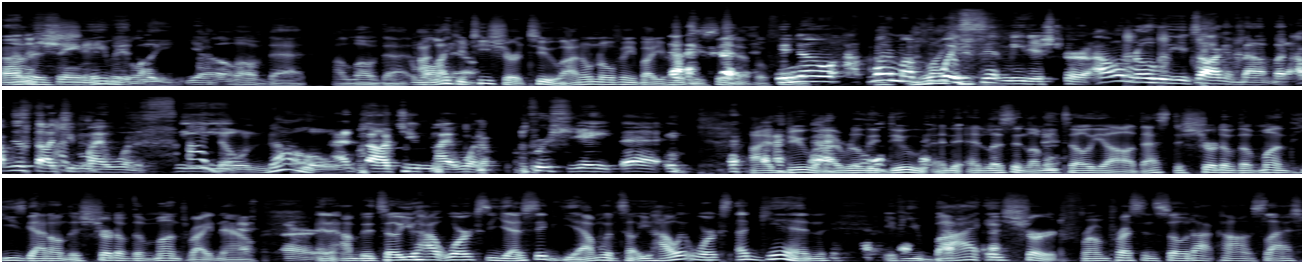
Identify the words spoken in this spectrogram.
Unashamedly. Unashamedly. Like. I love that. I love that. I like your. T-shirt too. I don't know if anybody heard me say that before. You know, one of my I boys it. sent me this shirt. I don't know who you're talking about, but I just thought you might want to see. I don't know. I thought you might want to appreciate that. I do. I really do. And and listen, let me tell y'all, that's the shirt of the month. He's got on the shirt of the month right now. sir. And I'm going to tell you how it works. Yes, it. Yeah, I'm going to tell you how it works again. If you buy a shirt from pressandsew.com slash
